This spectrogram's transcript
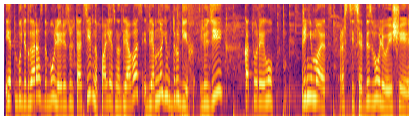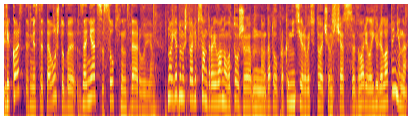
И это будет гораздо более результативно, полезно для вас и для многих других людей, которые лоб принимают, простите, обезболивающие лекарства вместо того, чтобы заняться собственным здоровьем. Ну, я думаю, что Александра Иванова тоже готова прокомментировать то, о чем сейчас говорила Юлия Латынина.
